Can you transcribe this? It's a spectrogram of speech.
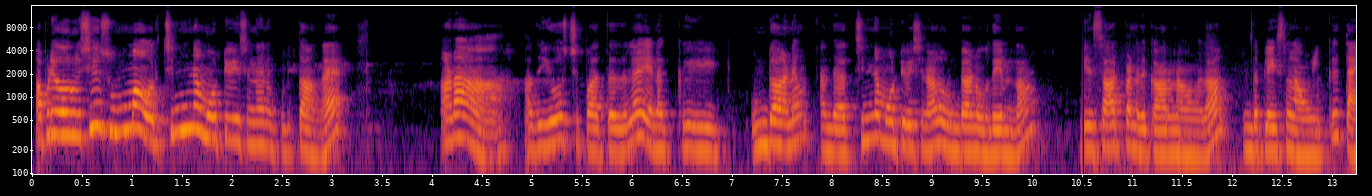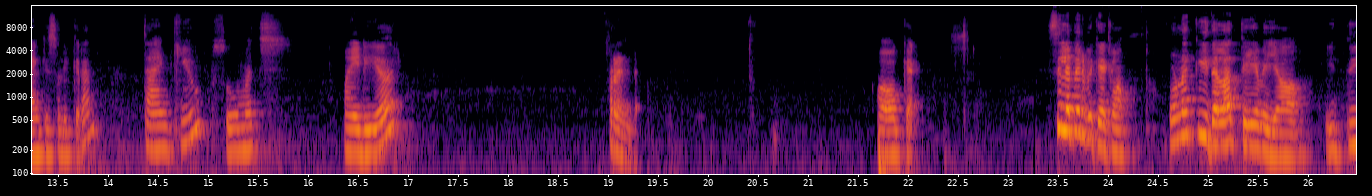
அப்படி ஒரு விஷயம் சும்மா ஒரு சின்ன மோட்டிவேஷன் தான் எனக்கு கொடுத்தாங்க. ஆனால் அதை யோசித்து பார்த்ததுல எனக்கு உண்டான அந்த சின்ன மோட்டிவேஷனால் உண்டான உதயம் தான் இது ஸ்டார்ட் பண்ணது காரணம் அவங்க தான் இந்த பிளேஸில் நான் அவங்களுக்கு தேங்க்யூ சொல்லிக்கிறேன். Thank you so much my dear friend okay சில பேர் போய் கேட்கலாம். உனக்கு இதெல்லாம் தேவையா? இது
